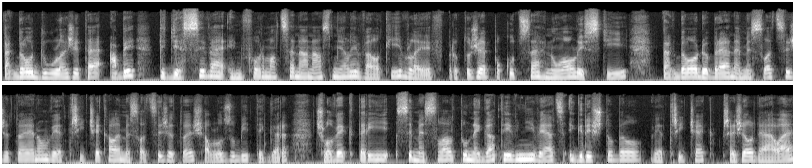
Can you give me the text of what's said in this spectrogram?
tak bylo důležité, aby ty děsivé informace na nás měly velký vliv, protože pokud se hnulo listí, tak bylo dobré nemyslet si, že to je jenom větříček, ale myslet si, že to je šavlozubý tygr. Člověk, který si myslel tu negativní věc, i když to byl větříček, přežil déle,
